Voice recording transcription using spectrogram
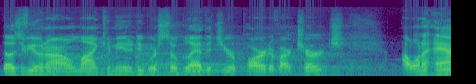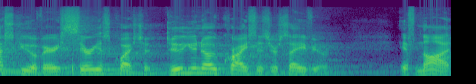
Those of you in our online community, we're so glad that you're a part of our church. I want to ask you a very serious question Do you know Christ as your Savior? If not,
